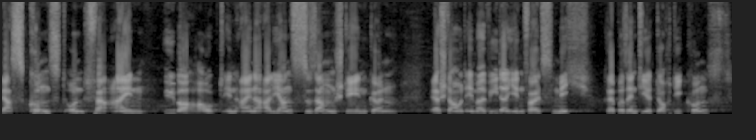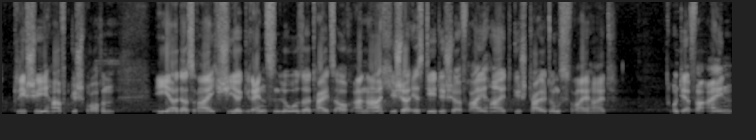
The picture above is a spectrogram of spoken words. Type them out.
Dass Kunst und Verein überhaupt in einer Allianz zusammenstehen können, erstaunt immer wieder, jedenfalls mich, repräsentiert doch die Kunst, klischeehaft gesprochen, eher das Reich schier grenzenloser, teils auch anarchischer ästhetischer Freiheit, Gestaltungsfreiheit. Und der Verein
